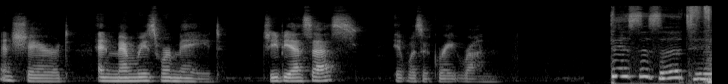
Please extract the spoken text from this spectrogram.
and shared and memories were made. GBSS, it was a great run. This is a tip,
